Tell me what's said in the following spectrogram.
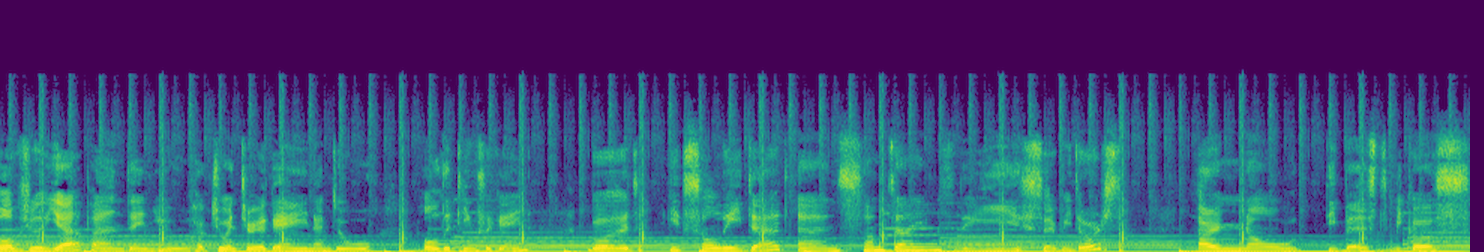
close you app and then you have to enter again and do all the things again. But it's only that and sometimes the servitors are not the best because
